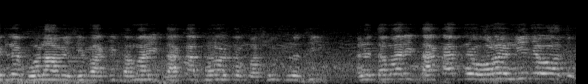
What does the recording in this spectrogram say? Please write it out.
એટલે બોલાવે છે. બાકી તમારી તાકાત હોય તો કશું જ નથી. અને તમારી તાકાતને ઓળે નહીં જવા દો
